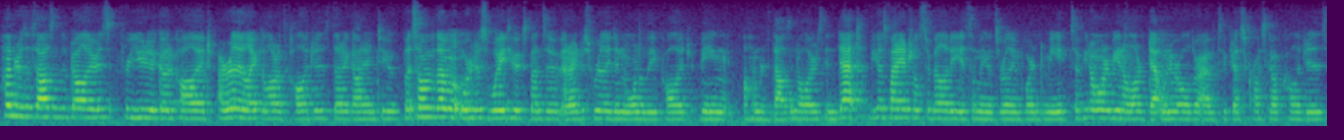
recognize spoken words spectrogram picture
hundreds of thousands of dollars for you to go to college. I really liked a lot of the colleges that I got into, but some of them were just way too expensive and I just really didn't want to leave college being $100,000 in debt because financial stability is something that's really important to me. So if you don't want to be in a lot of debt when you're older, I would suggest crossing off colleges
